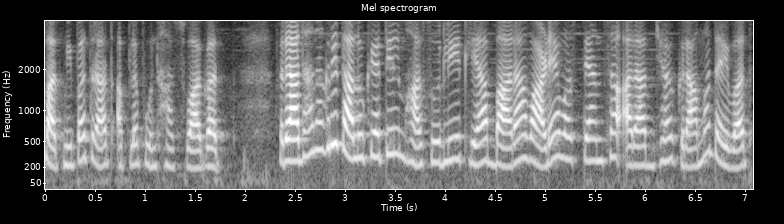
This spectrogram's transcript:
बातमीपत्रात आपलं पुन्हा स्वागत. राधानगरी तालुक्यातील म्हासुर्ली इथल्या बारा वाड्या वस्त्यांचं आराध्य ग्रामदैवत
